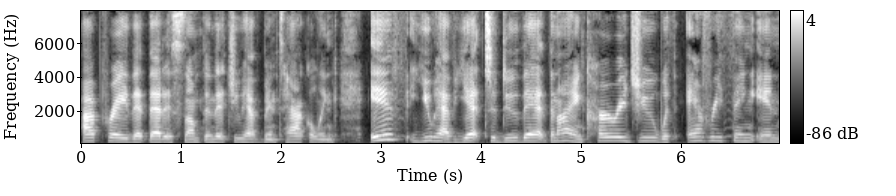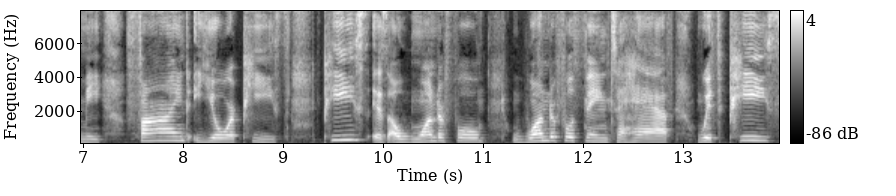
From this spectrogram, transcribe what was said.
I pray that that is something that you have been tackling. If you have yet to do that, then I encourage you with everything in me, find your peace. Peace is a wonderful, wonderful thing to have. With peace,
